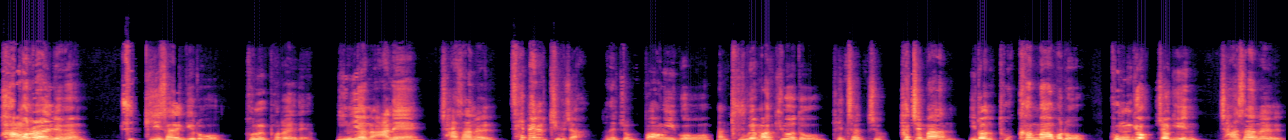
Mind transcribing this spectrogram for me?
방어를 하려면 죽기 살기로 돈을 벌어야 돼요. 2년 안에 자산을 3배를 키우자. 근데 좀 뻥이고 한두 배만 키워도 괜찮죠? 하지만 이런 독한 마음으로 공격적인 자산을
